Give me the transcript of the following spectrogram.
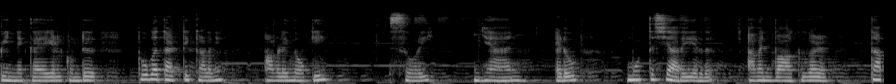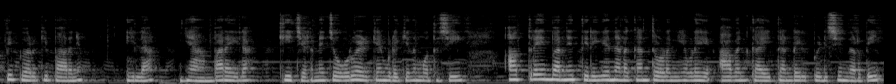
പിന്നെ കൈകൾ കൊണ്ട് പുക തട്ടിക്കളഞ്ഞു അവളെ നോക്കി. സോറി ഞാൻ എടോ മുത്തശ്ശി അറിയരുത് അവൻ വാക്കുകൾ തപ്പിപ്പെറുക്കി പറഞ്ഞു. ഇല്ല ഞാൻ പറയില്ല. കീച്ചേട്ടനെ ചോറ് കഴിക്കാൻ വിളിക്കുന്ന മുത്തശ്ശി അത്രയും പറഞ്ഞ് തിരികെ നടക്കാൻ തുടങ്ങിയവളെ അവൻ കൈത്തണ്ടയിൽ പിടിച്ചു നിർത്തി.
